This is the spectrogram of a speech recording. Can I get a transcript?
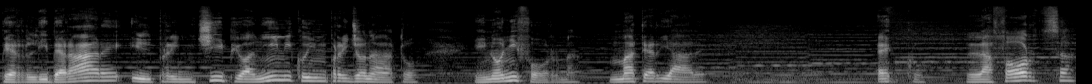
per liberare il principio animico imprigionato in ogni forma materiale. Ecco la forza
